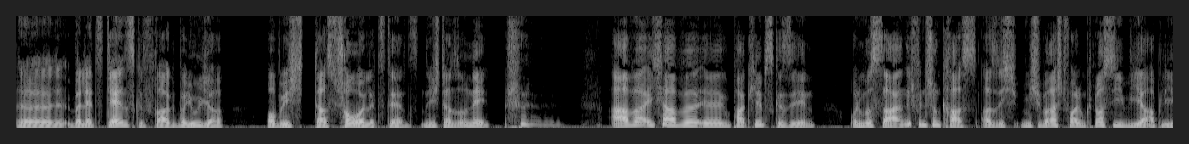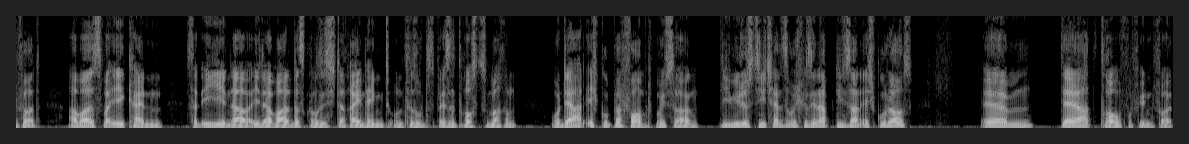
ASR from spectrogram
äh, über Let's Dance gefragt, bei Julia, ob ich das schaue, Let's Dance. Und ich dann so, nee. Aber ich habe äh, ein paar Clips gesehen und muss sagen, ich finde es schon krass. Also ich, mich überrascht vor allem Knossi, wie er abliefert, aber es war eh kein, es hat eh jeder, jeder erwartet, dass Knossi sich da reinhängt und versucht, das Beste draus zu machen. Und der hat echt gut performt, muss ich sagen. Die Videos, die Tänze, wo ich gesehen habe, die sahen echt gut aus. Ähm, der hat drauf, auf jeden Fall.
